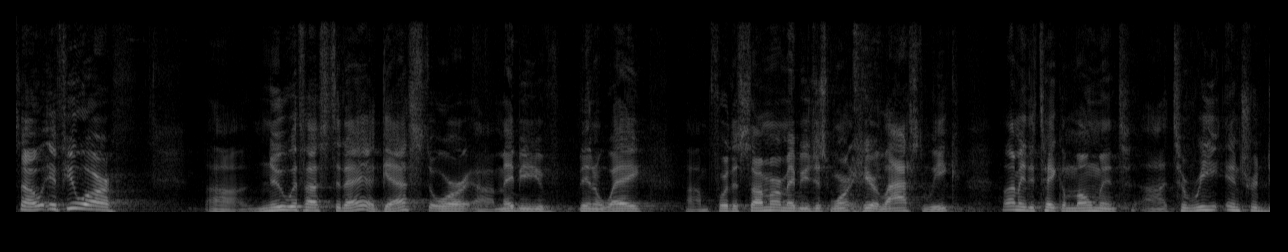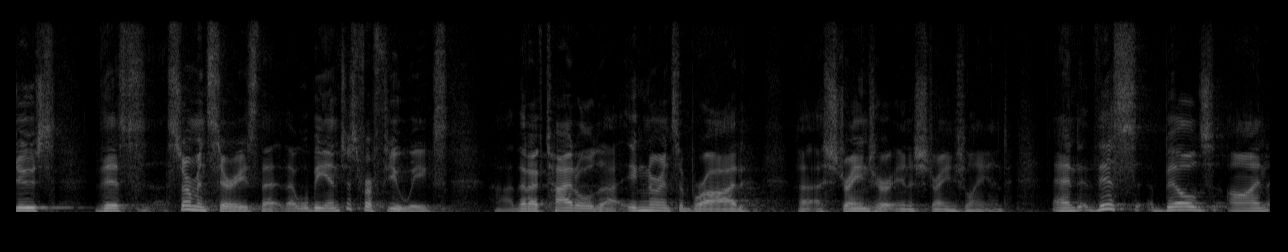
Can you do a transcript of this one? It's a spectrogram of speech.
So, if you are uh, new with us today, a guest, or uh, maybe you've been away um, for the summer, maybe you just weren't here last week, allow me to take a moment uh, to reintroduce this sermon series that, that we'll be in just for a few weeks uh, that I've titled uh, Ignorance Abroad A Stranger in a Strange Land. And this builds on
